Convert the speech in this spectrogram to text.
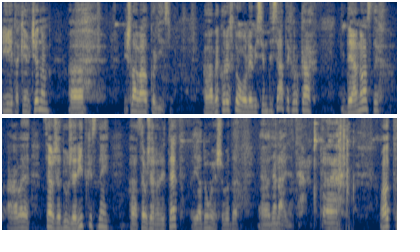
і таким чином е, йшла валка лісу. Використовували в 80-х роках, 90-х, але це вже дуже рідкісний, це вже раритет. Я думаю, що ви не знайдете. От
